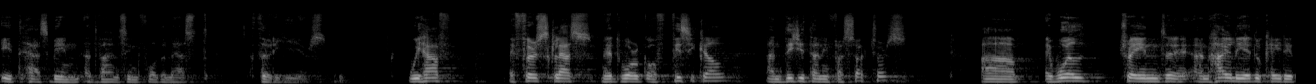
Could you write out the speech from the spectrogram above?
it has been advancing for the last 30 years. We have a first-class network of physical and digital infrastructures, uh, a well-trained uh, and highly educated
